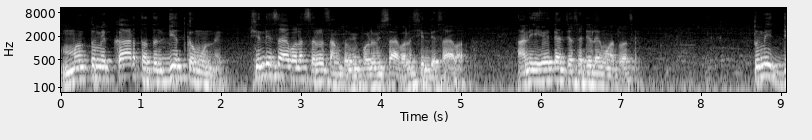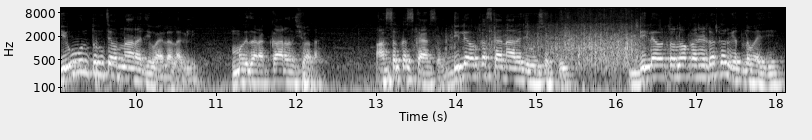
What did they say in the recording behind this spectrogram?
मग तुम्ही काढतात आणि देत कमवून नाही. शिंदे साहेबाला सरळ सांगतो मी फडणवीस साहेबाला शिंदे साहेबाला. आणि हे त्यांच्यासाठी लय महत्त्वाचं आहे. तुम्ही देऊन तुमच्यावर नाराजी व्हायला लागली. मग जरा कारण शोधा. असं कसं काय असेल? दिल्यावर कसं काय नाराजी होऊ शकते? दिल्यावर तर लोकांनी डोक्यावर घेतलं पाहिजे.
